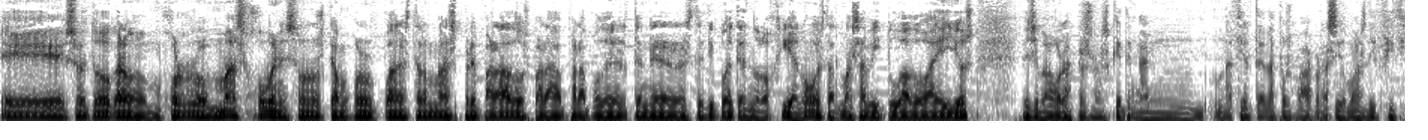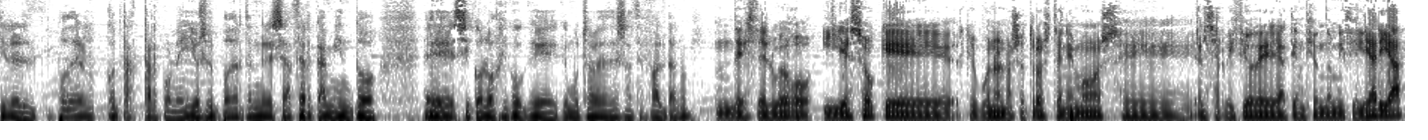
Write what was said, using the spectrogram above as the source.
Eh, sobre todo, claro, a lo mejor los más jóvenes son los que a lo mejor puedan estar más preparados para, para poder tener este tipo de tecnología, ¿no? Estar más habituado a ellos. Sin embargo, las personas que tengan una cierta edad, pues habrá sido más difícil el poder contactar con ellos, el poder tener ese acercamiento eh, psicológico que, que muchas veces hace falta, ¿no? Desde luego. Y eso que, que bueno, nosotros tenemos eh, el servicio de atención domiciliaria,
